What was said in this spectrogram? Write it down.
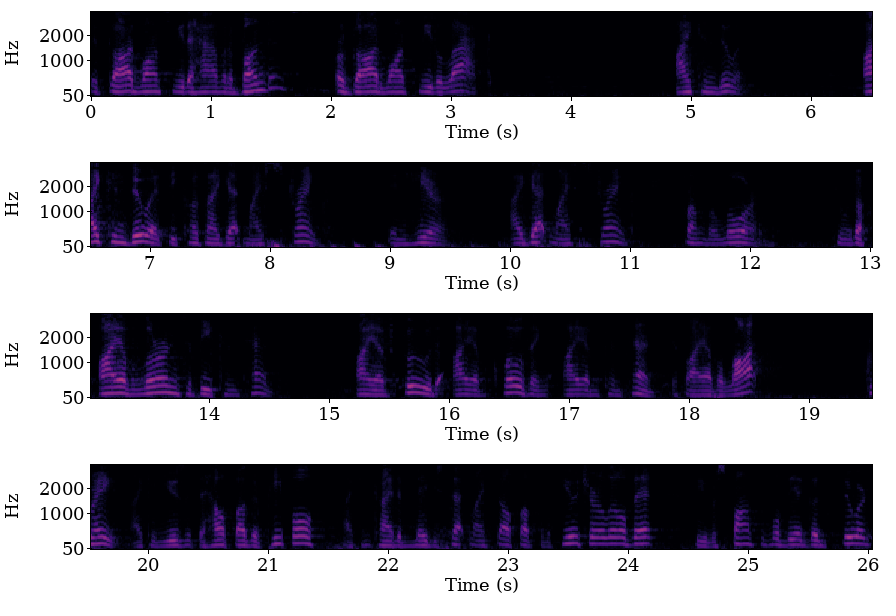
if God wants me to have an abundance, or God wants me to lack. I can do it. I can do it because I get my strength in here. I get my strength from the Lord. I have learned to be content. I have food, I have clothing, I am content. If I have a lot, great. I can use it to help other people. I can kind of maybe set myself up for the future a little bit, be responsible, be a good steward.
